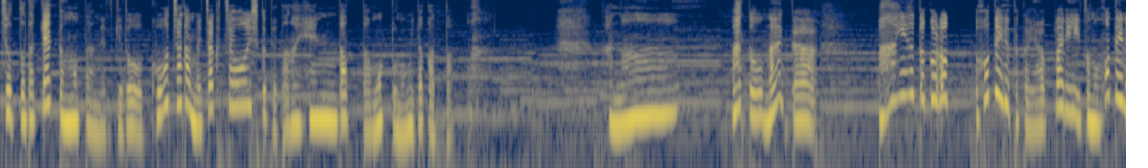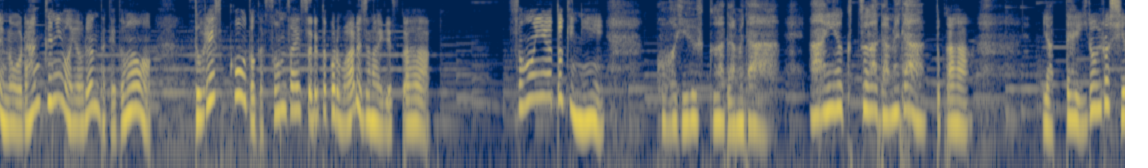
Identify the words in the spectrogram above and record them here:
ちょっとだけって思ったんですけど紅茶がめちゃくちゃ美味しくて大変だった。もっと飲みたかった。かな。あとなんかああいうところホテルとかやっぱりそのホテルのランクにもよるんだけどドレスコードが存在するところもあるじゃないですか。そういう時にこういう服はダメだ。ああいう靴はダメだ。とかやっていろいろ調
